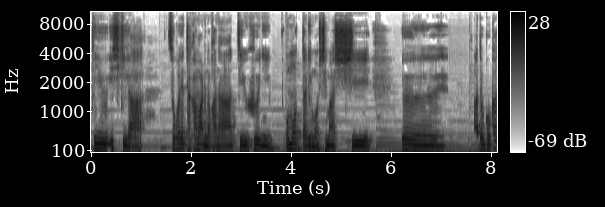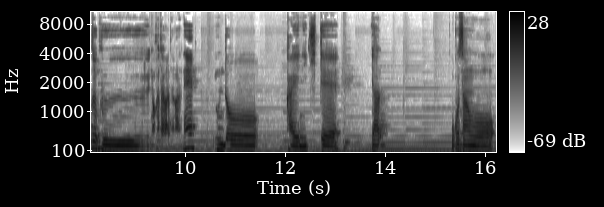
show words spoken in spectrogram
ていう意識がそこで高まるのかなっていうふうに思ったりもしますし、うーあとご家族の方々がね、運動会に来て、や、お子さんを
